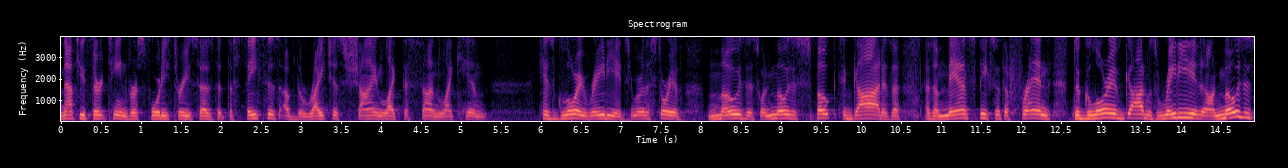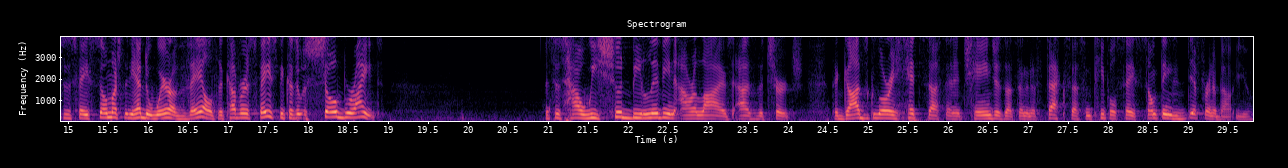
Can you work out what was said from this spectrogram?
Matthew 13, verse 43 says that the faces of the righteous shine like the sun, like him. His glory radiates. Remember the story of Moses. When Moses spoke to God as a, as a man speaks with a friend, the glory of God was radiated on Moses' face so much that he had to wear a veil to cover his face because it was so bright. This is how we should be living our lives as the church that God's glory hits us and it changes us and it affects us, and people say something's different about you.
